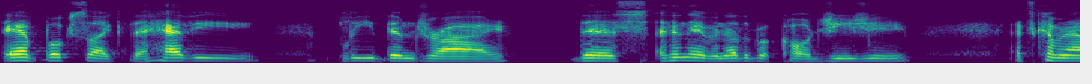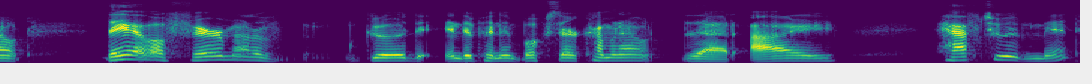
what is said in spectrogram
They have books like The Heavy, Bleed Them Dry, this, and then they have another book called Gigi that's coming out. They have a fair amount of good independent books that are coming out that I have to admit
